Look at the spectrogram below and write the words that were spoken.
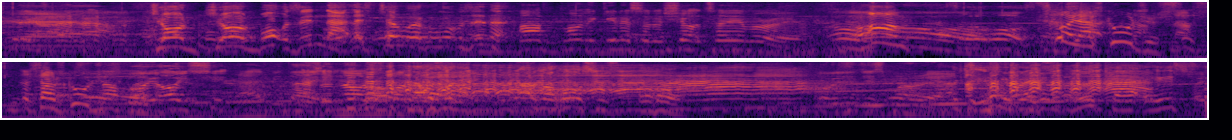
Yeah. John, John, what was in that? Let's tell everyone what was in it. Half a pint of Guinness and a shot of Tia Maria. Oh, um, that's all it was. Scotty, yeah, that's gorgeous. No, no, that sounds gorgeous. No, oh, oh, oh, shit, that every day. That's a nice one. that was a horse's. Oh. Or is it just Maria? Look at his face.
